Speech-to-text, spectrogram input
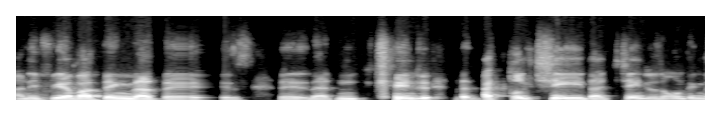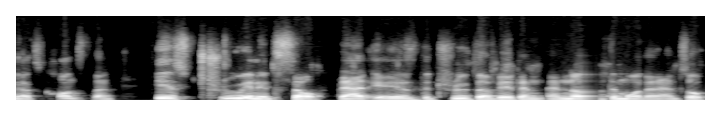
And if you ever think that there is that change, that, that cliche that change is the only thing that's constant, is true in itself. That is the truth of it and, and nothing more than that. And so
